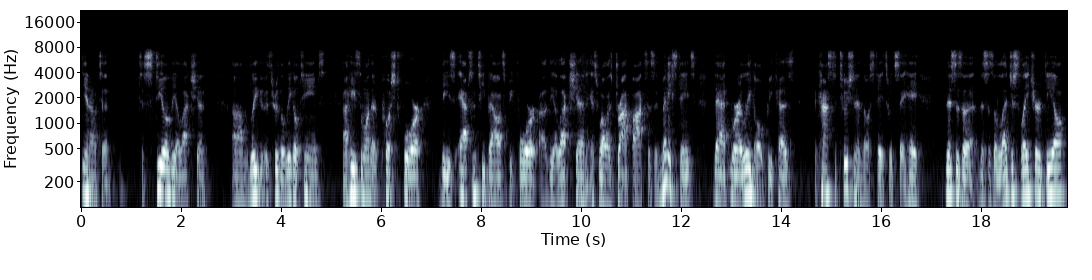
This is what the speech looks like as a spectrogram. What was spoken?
you know to to steal the election um, legal, through the legal teams. Uh, he's the one that pushed for these absentee ballots before uh, the election, as well as drop boxes in many states that were illegal because the Constitution in those states would say, "Hey, this is a this is a legislature deal.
